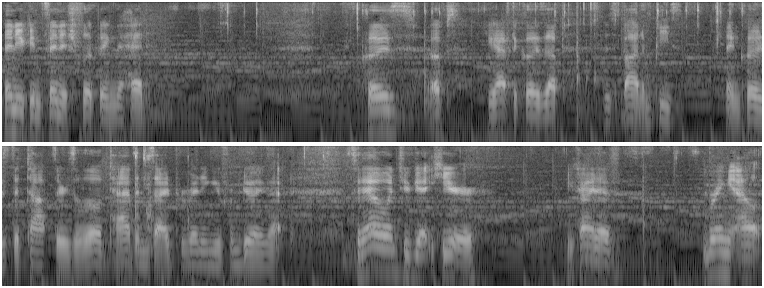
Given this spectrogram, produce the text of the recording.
Then you can finish flipping the head close, oops, you have to close up this bottom piece, then close the top. There's a little tab inside preventing you from doing that. So now once you get here, you kind of bring out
